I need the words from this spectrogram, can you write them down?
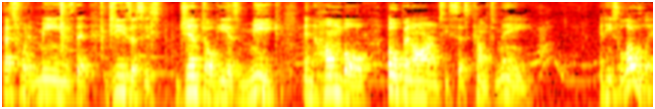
That's what it means that Jesus is gentle, he is meek and humble, open arms. He says, Come to me. And he's lowly.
